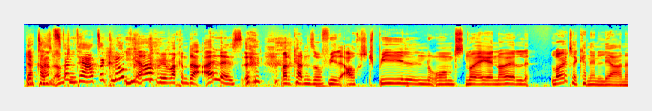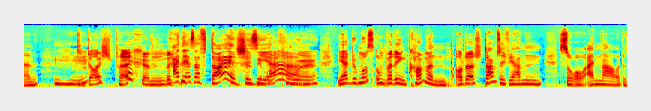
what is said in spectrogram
da Ihr kannst tanzt du beim Theaterclub? Ja, wir machen da alles. Man kann so viel auch spielen und neue, neue Le- Leute kennenlernen, die Deutsch sprechen. Ah, der ist auf Deutsch. Das ist ja, cool. ja, du musst unbedingt kommen. Oder Stammtisch. Wir haben so einmal oder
